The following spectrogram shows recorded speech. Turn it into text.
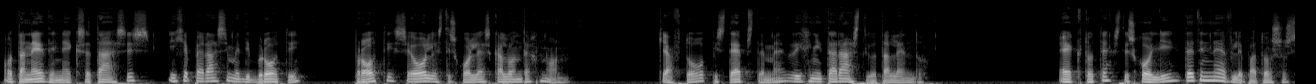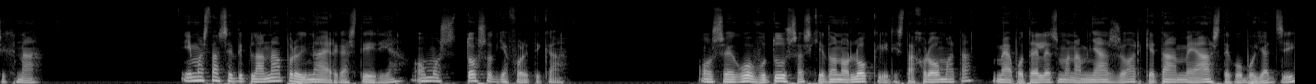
Όταν έδινε εξετάσεις, είχε περάσει με την πρώτη, πρώτη σε όλες τις σχολές καλών τεχνών. Και αυτό, πιστέψτε με, δείχνει τεράστιο ταλέντο. Έκτοτε, στη σχολή δεν την έβλεπα τόσο συχνά. Ήμασταν σε διπλανά πρωινά εργαστήρια, όμως τόσο διαφορετικά. Όσο εγώ βουτούσα σχεδόν ολόκληρη στα χρώματα, με αποτέλεσμα να μοιάζω αρκετά με άστεγο μπογιατζή,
